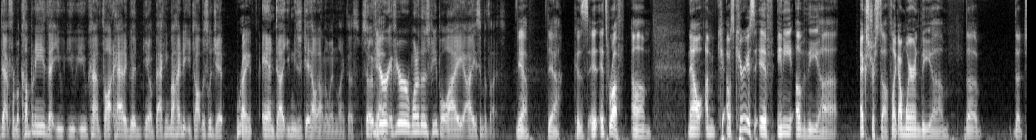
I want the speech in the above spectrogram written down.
that from a company that you you you kind of thought had a good, you know, backing behind it, you thought was legit, Right. and uh, you can just get held out in the wind like this. So if Yeah. you're if you're one of those people, I I sympathize. Yeah, yeah, because it, it's rough. Um, now I'm I was curious if any of the uh, extra stuff, like I'm wearing the um, the the t-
